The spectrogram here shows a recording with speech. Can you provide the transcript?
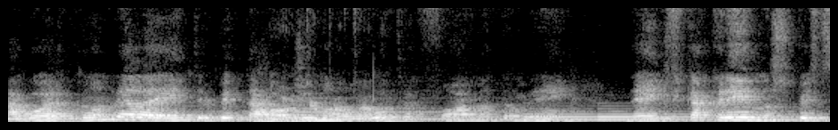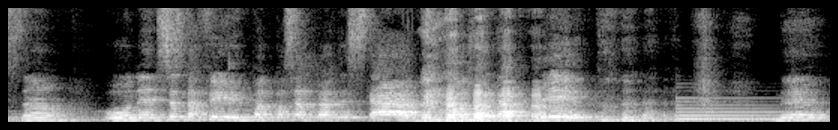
Agora, quando ela é interpretada Mal de uma outra forma também, né, e ficar crendo na superstição, ou né, sexta-feira não pode passar debaixo da escada, não pode pegar preto, né,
